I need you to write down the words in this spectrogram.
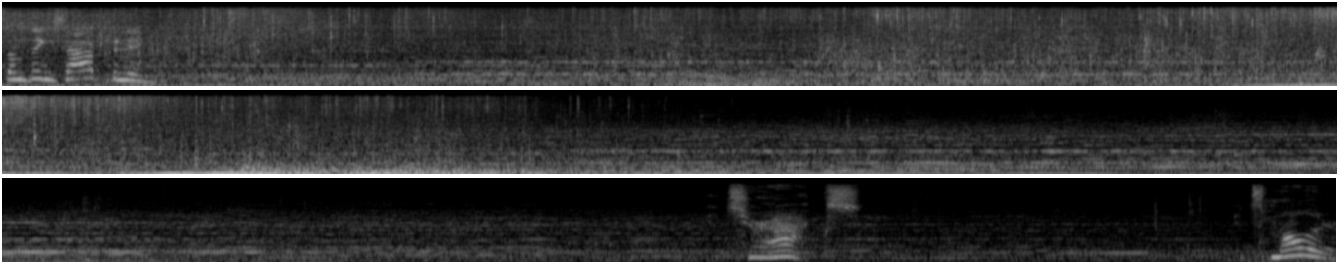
Something's happening. It's your axe. It's Muller.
